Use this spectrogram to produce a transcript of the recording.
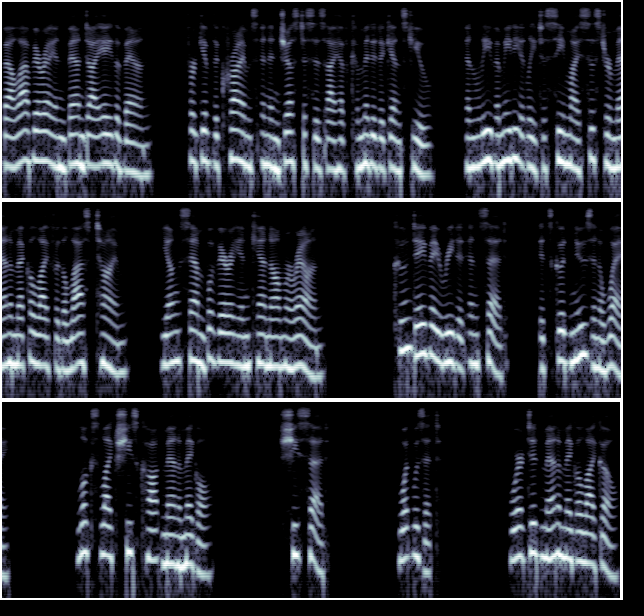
Valavarayan Vandiyathevan, forgive the crimes and injustices I have committed against you, and leave immediately to see my sister Manamekalai for the last time, young Sambhavarayan Kandamaran. Kundavai read it and said, it's good news in a way. Looks like she's caught Manamegal. She said. What was it? Where did Manamegalai go?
